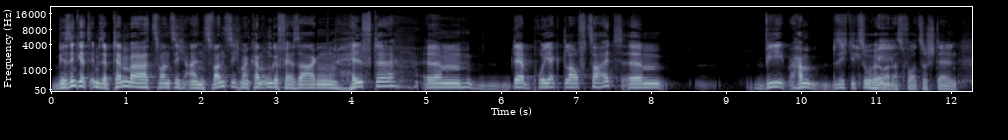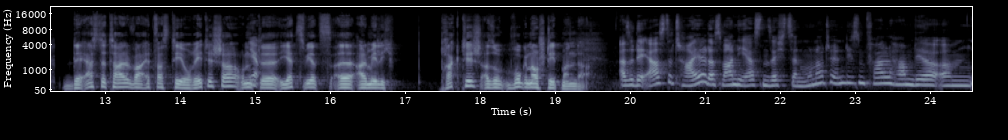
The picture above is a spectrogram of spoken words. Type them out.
Wir sind jetzt im September 2021. Man kann ungefähr sagen, Hälfte ähm, der Projektlaufzeit. Ähm, wie haben sich die Zuhörer das vorzustellen? Der erste Teil war etwas theoretischer und ja. äh, jetzt wird es äh, allmählich praktisch. Also wo genau steht man da? Also der erste Teil, das waren die ersten 16 Monate in diesem Fall, haben wir ähm,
